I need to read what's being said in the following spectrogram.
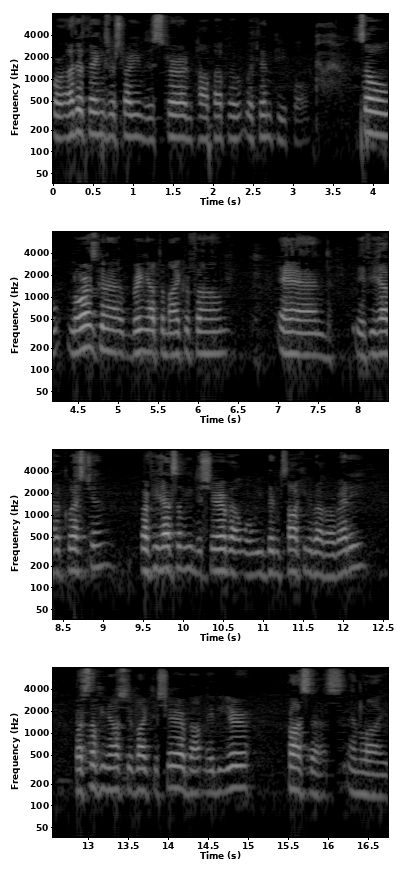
or other things are starting to stir and pop up within people. So Laura's going to bring out the microphone, and if you have a question, or if you have something to share about what we've been talking about already, or something else you'd like to share about maybe your process in life,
